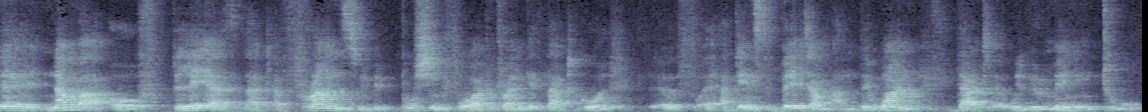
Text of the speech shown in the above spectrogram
uh, number of players that uh, France will be pushing forward to try and get that goal uh, uh against Belgium and the one that uh, will be remaining to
